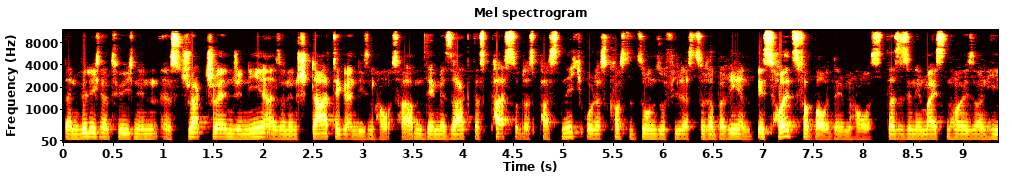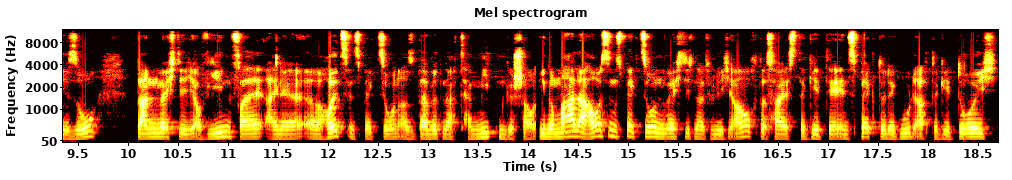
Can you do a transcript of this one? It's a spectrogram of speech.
dann will ich natürlich einen äh, Structural Engineer, also einen Statiker in diesem Haus haben, der mir sagt, das passt oder das passt nicht oder es kostet so und so viel, das zu reparieren. Ist Holz verbaut in dem Haus, das ist in den meisten Häusern hier so, dann möchte ich auf jeden Fall eine äh, Holzinspektion, also da wird nach Termiten geschaut. Die normale Hausinspektion möchte ich natürlich auch, das heißt, da geht der Inspektor, der Gutachter geht durch,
